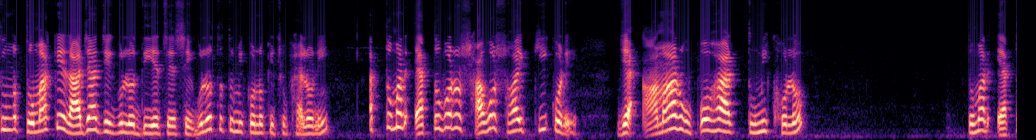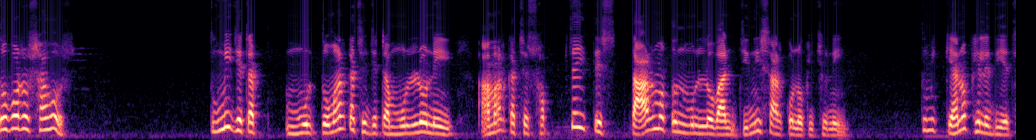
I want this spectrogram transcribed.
তুম, তোমাকে রাজা যেগুলো দিয়েছে, সেগুলো তো তুমি কোনো কিছু ফেলোনি। আর তোমার এত বড় সাহস হয় কি করে যে আমার উপহার তুমি খোলো? তোমার এত বড় সাহস? তুমি যেটা তোমার কাছে যেটা মূল্য নেই, আমার কাছে সবচাইতে তার মতন মূল্যবান জিনিস আর কোনো কিছু নেই। তুমি কেন ফেলে দিয়েছ?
